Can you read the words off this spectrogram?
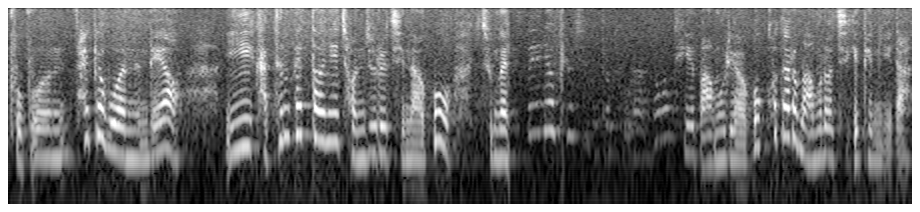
부분 살펴보았는데요. 이 같은 패턴이 전주를 지나고 중간에 세뇨 표시부터 돌아서 뒤에 마무리하고 코다로 마무러지게 됩니다.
